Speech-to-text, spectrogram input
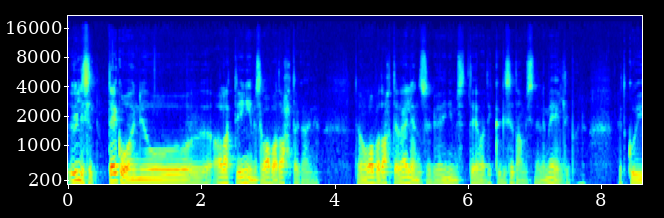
üldiselt tegu on ju alati inimese vaba tahtega on ju, tema vaba tahte väljendusega ja inimesed teevad ikkagi seda, mis neile meeldib on ju. et kui,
